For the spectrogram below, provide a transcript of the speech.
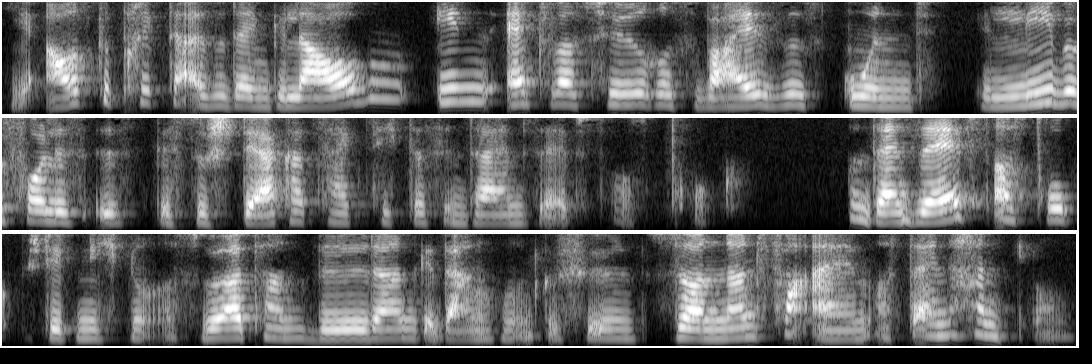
Je ausgeprägter also dein Glauben in etwas Höheres, Weises und Liebevolles ist, desto stärker zeigt sich das in deinem Selbstausdruck. Und dein Selbstausdruck besteht nicht nur aus Wörtern, Bildern, Gedanken und Gefühlen, sondern vor allem aus deinen Handlungen.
